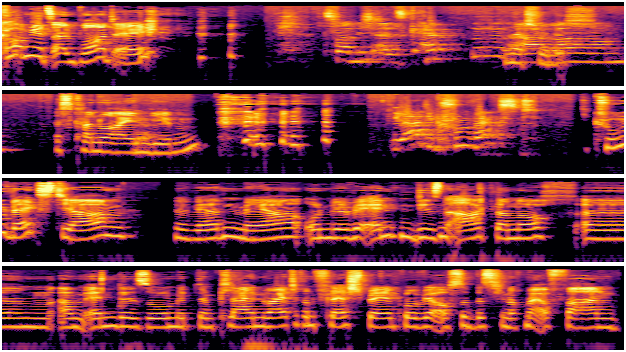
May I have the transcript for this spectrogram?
Komm jetzt an Bord, ey. Zwar nicht als Captain, Natürlich. aber... Es kann nur einen ja. geben. ja, die Crew wächst. Die Crew wächst, ja. Wir werden mehr und wir beenden diesen Arc dann noch ähm, am Ende so mit einem kleinen weiteren Flashback, wo wir auch so ein bisschen nochmal erfahren,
